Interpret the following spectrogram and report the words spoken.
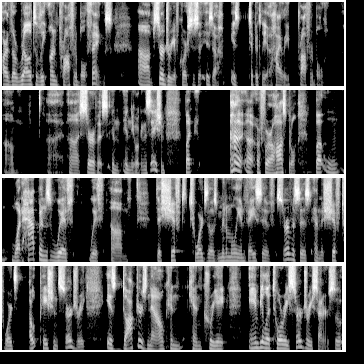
are the relatively unprofitable things. Um, surgery of course is a, is a is typically a highly profitable um, uh, uh, service in in the organization but uh, or for a hospital. But what happens with with um, the shift towards those minimally invasive services and the shift towards outpatient surgery is doctors now can can create ambulatory surgery centers. So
